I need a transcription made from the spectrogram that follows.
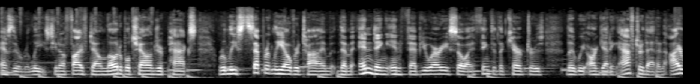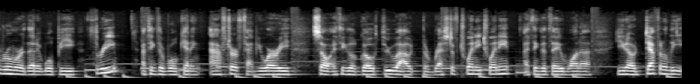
as they're released. You know, five downloadable challenger packs released separately over time, them ending in February. So I think that the characters that we are getting after that, and I rumor that it will be three. I think that we're getting after February. So I think they'll go throughout the rest of 2020. I think that they want to you know, definitely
